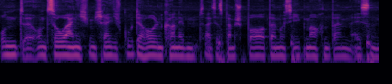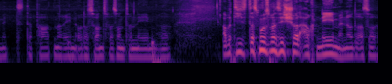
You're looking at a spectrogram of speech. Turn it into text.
und, äh, und so eigentlich mich relativ gut erholen kann, eben, sei es jetzt beim Sport, beim Musik machen, beim Essen mit der Partnerin oder sonst was unternehmen. Oder. Aber dies, das muss man sich schon auch nehmen. Oder? Also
